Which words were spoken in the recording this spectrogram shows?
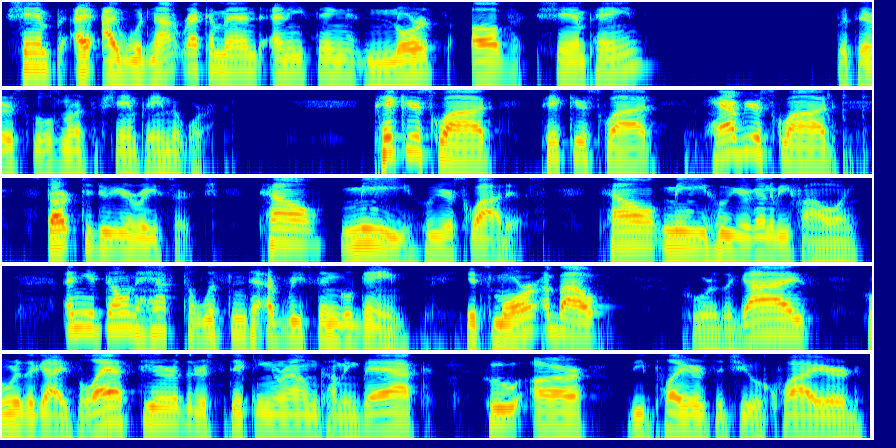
Champ- I, I would not recommend anything north of Champaign, but there are schools north of Champaign that work. Pick your squad, pick your squad, have your squad, start to do your research. Tell me who your squad is. Tell me who you're going to be following and you don't have to listen to every single game. It's more about who are the guys, who are the guys last year that are sticking around coming back, who are the players that you acquired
